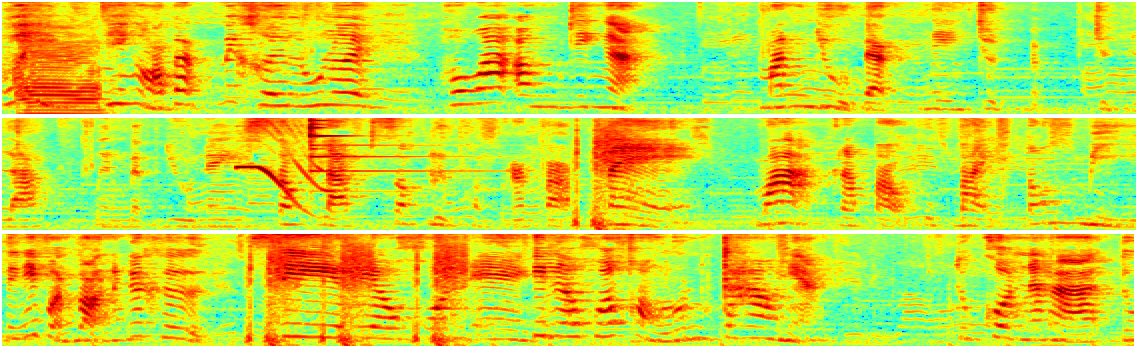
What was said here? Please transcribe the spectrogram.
เฮ้ยจริงเหรอแบบไม่เคยรู้เลย เพราะว่าเอาจริงๆอะมันอยู่แบบในจุดแบบจุดลับ เหมือนแบบอยู่ในซอกลับซอกลึกของกระเป๋า แต่ว่ากระเป๋าทุกใบต้องมีสิ่งที่ฝนบอกนั่นก็คือซีเรียลโค้ดเองซีเรียลโค้ดของรุ่น 9 เนี่ย ทุกคนนะคะ ดู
